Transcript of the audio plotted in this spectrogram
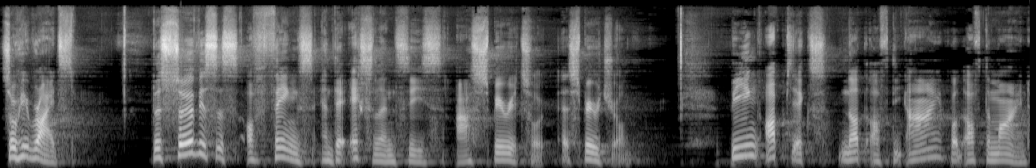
So he writes, the services of things and their excellencies are spiritual, uh, spiritual, being objects not of the eye, but of the mind.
